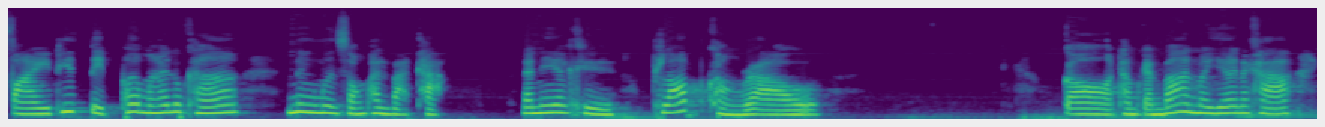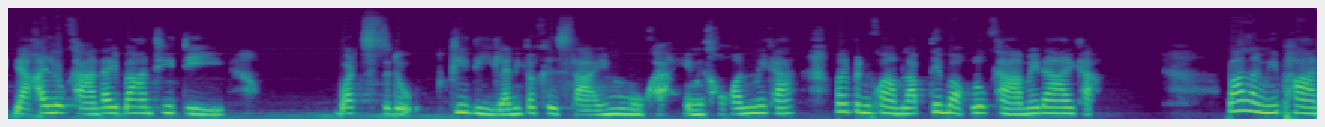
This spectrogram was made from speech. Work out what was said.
ไฟที่ติดเพิ่มมาให้ลูกค้า 12,000 บาทค่ะ และนี่ก็คือพล็อปของเรา ก็ทำกันบ้านมาเยอะนะคะ อยากให้ลูกค้าได้บ้านที่ดี วัสดุ ที่ดีและนี่ก็คือสายมูค่ะ เห็นค้อนไหมคะ มันเป็นความลับที่บอกลูกค้าไม่ได้ค่ะ บ้านหลังนี้ผ่าน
